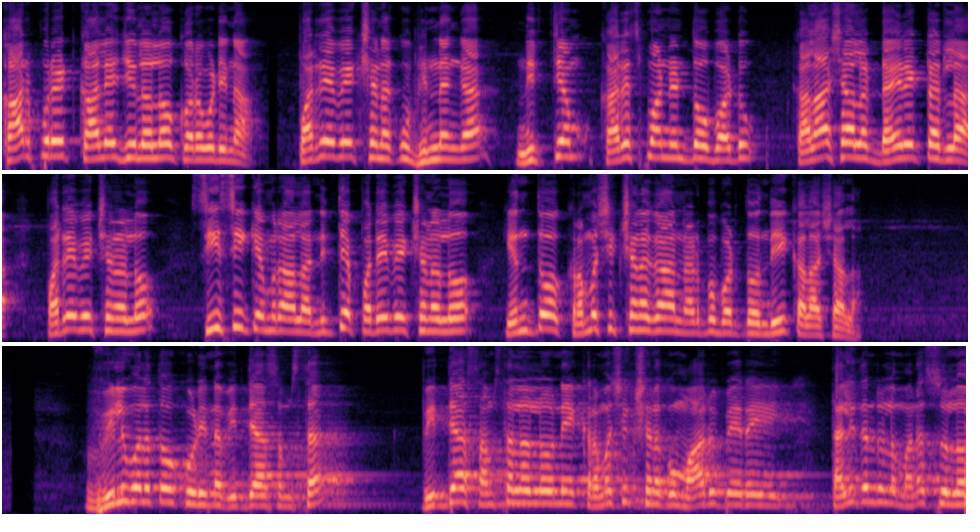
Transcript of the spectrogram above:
కార్పొరేట్ కాలేజీలలో కొరవడిన పర్యవేక్షణకు భిన్నంగా నిత్యం కరెస్పాండెంట్తో పాటు కళాశాల డైరెక్టర్ల పర్యవేక్షణలో సీసీ కెమెరాల నిత్య పర్యవేక్షణలో ఎంతో క్రమశిక్షణగా నడపబడుతోంది కళాశాల. విలువలతో కూడిన విద్యా సంస్థ విద్యా సంస్థలలోనే క్రమశిక్షణకు మారుపేరై తల్లిదండ్రుల మనస్సులో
